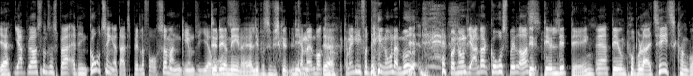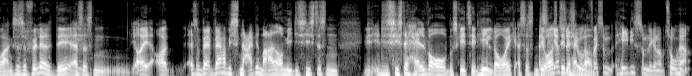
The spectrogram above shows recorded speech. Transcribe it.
ja, jeg bliver også nødt til at spørge, er det en god ting, at der er et spil, der får så mange Game of the Year det er det, jeg mener. Jeg lige præcis, vi skal lige... Kan man, hvor, ja. kan, kan man ikke lige fordele nogen af dem ud Ja, på nogle af de andre gode spil også? det, det er jo lidt det, ikke? Ja. Det er jo en popularitetskonkurrence, selvfølgelig er det det. Altså, Mm. sådan, og, og, altså hvad, hvad har vi snakket meget om i de sidste, sådan, i de, sidste halve år, måske til et helt år, ikke? Altså, sådan, det er jo også jeg det, det synes handler jo, om. For eksempel Hades, som ligger nummer to her,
